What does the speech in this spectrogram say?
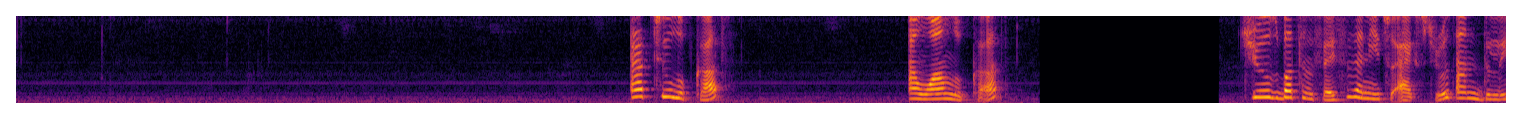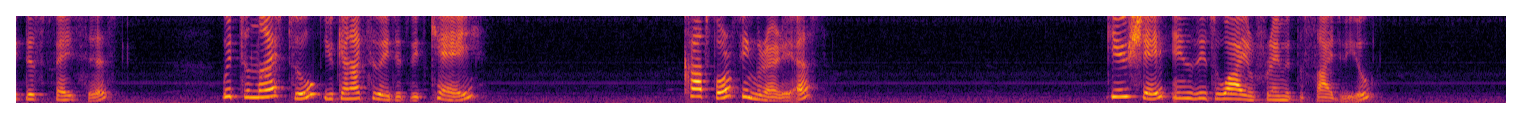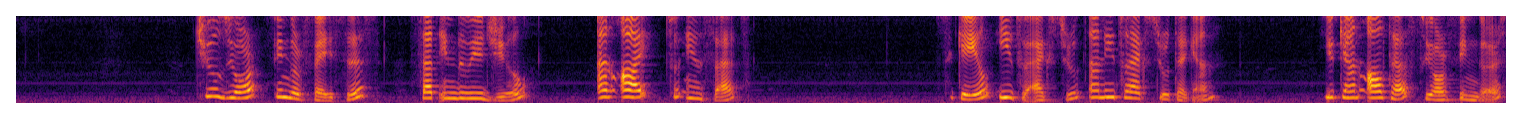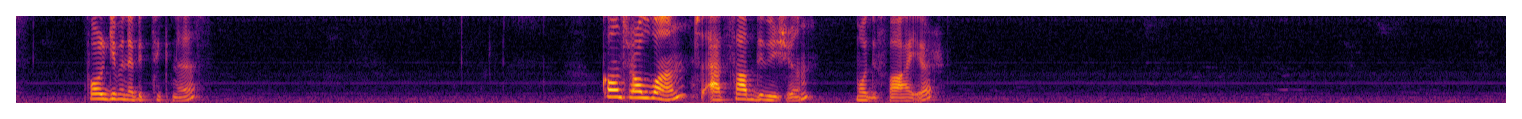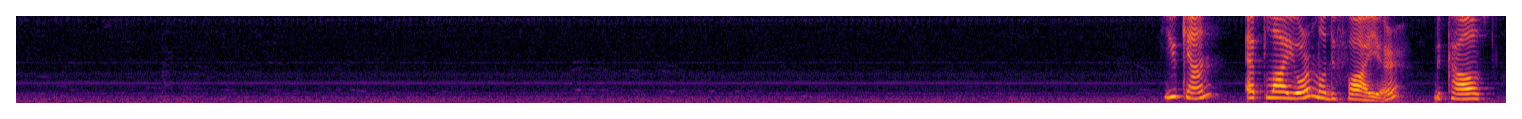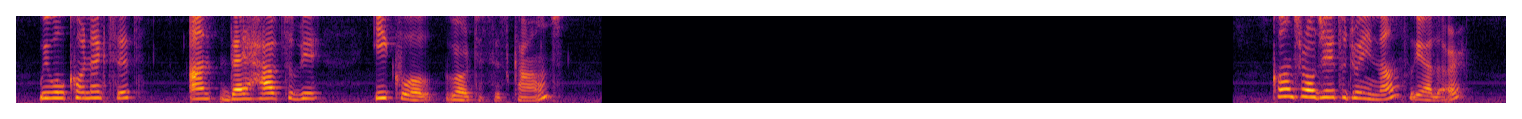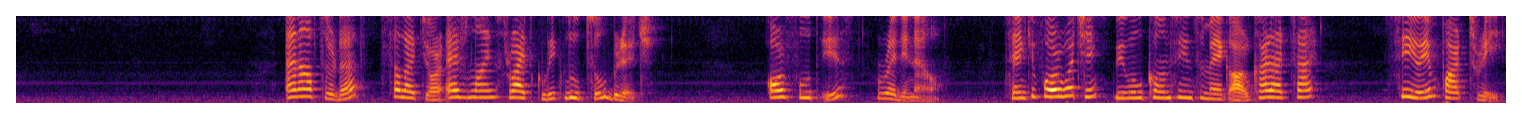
Add two loop cuts and one loop cut. Choose bottom faces I need to extrude and delete these faces. With the knife tool, you can activate it with K. Cut for finger areas. Give shape in Z to wireframe with the side view. Choose your finger faces, set individual and I to inset, scale E to extrude and E to extrude again. You can alt S to your fingers for giving a bit thickness. Control 1 to add subdivision modifier. You can apply your modifier because we will connect it and they have to be equal vertices count. Ctrl J to join them together. And after that, select your edge lines, right click loop tool bridge. Our foot is ready now. Thank you for watching. We will continue to make our character. See you in part 3.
